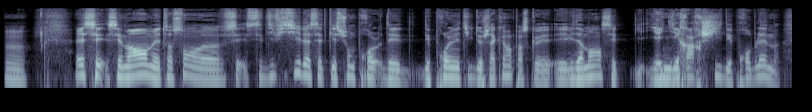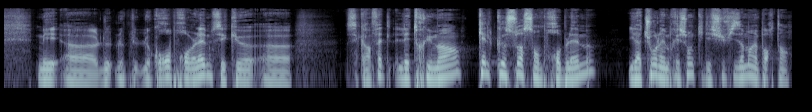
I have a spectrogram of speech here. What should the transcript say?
Eh, c'est marrant, mais de toute façon, euh, c'est difficile cette question de des, des, problématiques de chacun parce que évidemment, il y a une hiérarchie des problèmes, mais euh, le, le, gros problème, c'est que euh, c'est qu'en fait, l'être humain, quel que soit son problème, il a toujours l'impression qu'il est suffisamment important.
